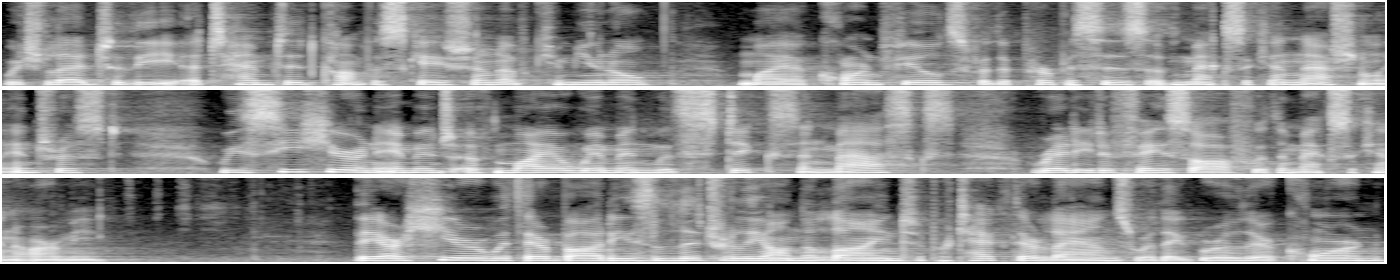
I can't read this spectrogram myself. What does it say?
which led to the attempted confiscation of communal Maya cornfields for the purposes of Mexican national interest, we see here an image of Maya women with sticks and masks ready to face off with the Mexican army. They are here with their bodies literally on the line to protect their lands where they grow their corn,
